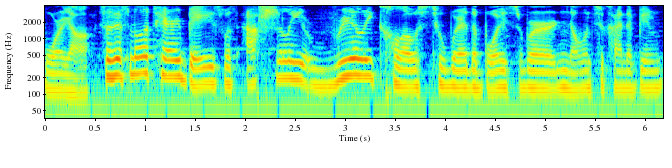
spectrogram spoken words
Woryong. So this military base was actually really close to where the boys were known to kind of be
